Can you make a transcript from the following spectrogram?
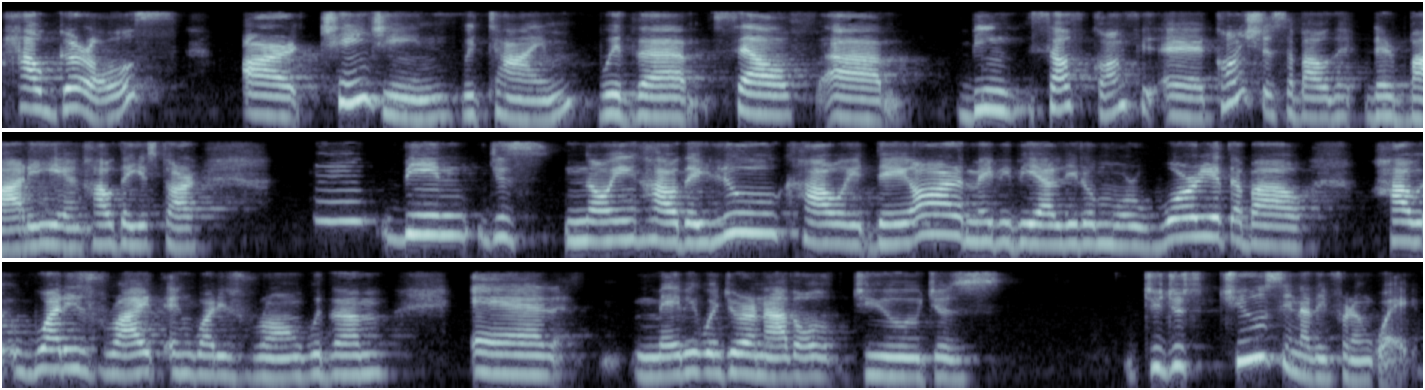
how girls are changing with time with the self um, being self-conscious uh, about their body and how they start mm, being just knowing how they look, how they are, maybe be a little more worried about how what is right and what is wrong with them. And maybe when you're an adult, you just you just choose in a different way.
